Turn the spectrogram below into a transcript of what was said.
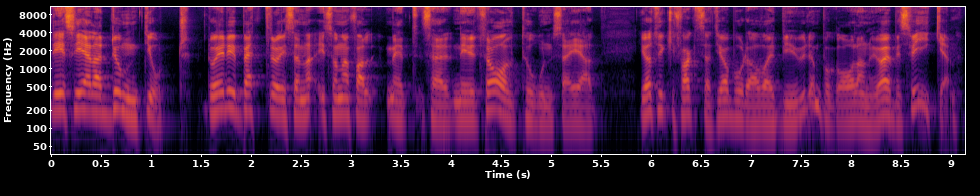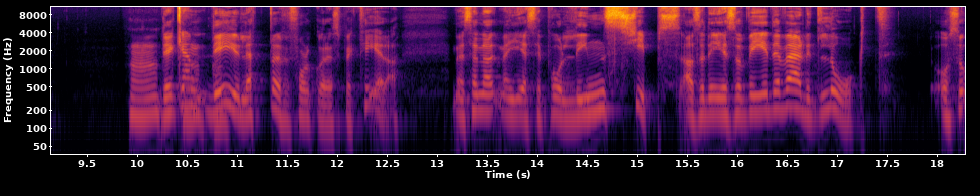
Det är så jävla dumt gjort. Då är det ju bättre att i såna, i såna fall med ett så här neutral ton säga att jag tycker faktiskt att jag borde ha varit bjuden på galan och jag är besviken. Mm. Det, kan, det är ju lättare för folk att respektera. Men sen att man ger sig på linschips, alltså det är så vedervärdigt lågt och så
